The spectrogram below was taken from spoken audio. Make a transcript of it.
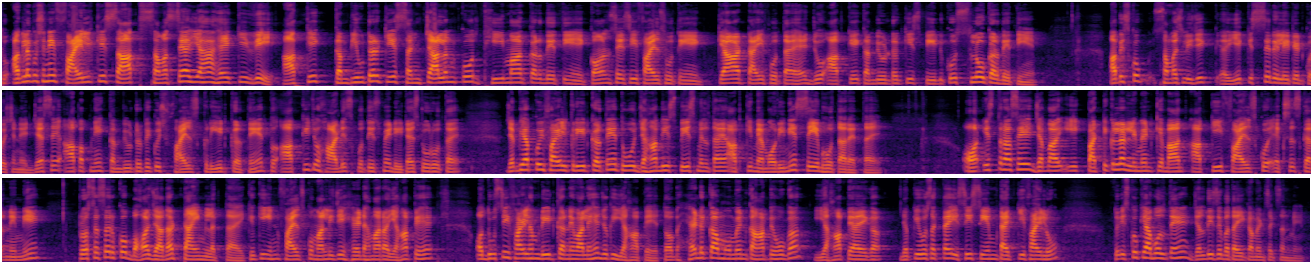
तो अगला क्वेश्चन है फ़ाइल के साथ समस्या यह है कि वे आपके कंप्यूटर के संचालन को धीमा कर देती हैं। कौन से ऐसी फाइल्स होती हैं? क्या टाइप होता है जो आपके कंप्यूटर की स्पीड को स्लो कर देती हैं? अब इसको समझ लीजिए ये किससे रिलेटेड क्वेश्चन है? जैसे आप अपने कंप्यूटर पे कुछ फाइल्स क्रिएट करते हैं तो आपकी जो हार्ड डिस्क होती है, उसमें डेटा स्टोर होता है। जब भी आप कोई फ़ाइल क्रिएट करते हैं तो वो जहाँ भी स्पेस मिलता है, आपकी मेमोरी में सेव होता रहता है। और इस तरह से जब एक पर्टिकुलर लिमिट के बाद आपकी फाइल्स को एक्सेस करने में प्रोसेसर को बहुत ज़्यादा टाइम लगता है, क्योंकि इन फाइल्स को मान लीजिए हेड हमारा यहाँ पे है और दूसरी फ़ाइल हम रीड करने वाले हैं जो कि यहाँ पे है। तो अब हेड का मूवमेंट कहाँ पे होगा? यहाँ पे आएगा। जबकि हो सकता है इसी सेम टाइप की फ़ाइल हो। तो इसको क्या बोलते हैं? जल्दी से बताइए कमेंट सेक्शन में।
